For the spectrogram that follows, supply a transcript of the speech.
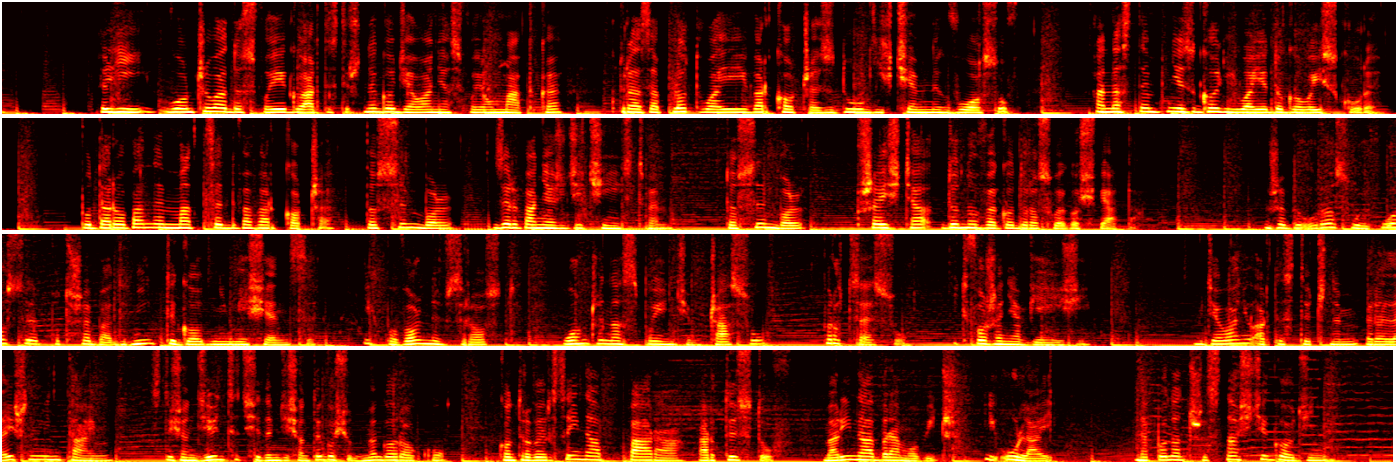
Lee włączyła do swojego artystycznego działania swoją matkę, która zaplotła jej warkocze z długich, ciemnych włosów, a następnie zgoliła je do gołej skóry. Podarowane matce dwa warkocze to symbol zerwania z dzieciństwem, to symbol przejścia do nowego dorosłego świata. Żeby urosły włosy, potrzeba dni, tygodni, miesięcy. Ich powolny wzrost łączy nas z pojęciem czasu, procesu i tworzenia więzi. W działaniu artystycznym Relation in Time z 1977 roku kontrowersyjna para artystów Marina Abramowicz i Ulaj na ponad 16 godzin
